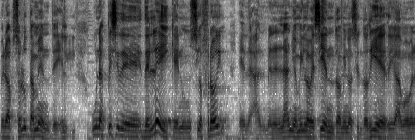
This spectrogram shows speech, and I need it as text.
Pero absolutamente. El- una especie de, ley que enunció Freud en, en el año 1900, 1910, digamos,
